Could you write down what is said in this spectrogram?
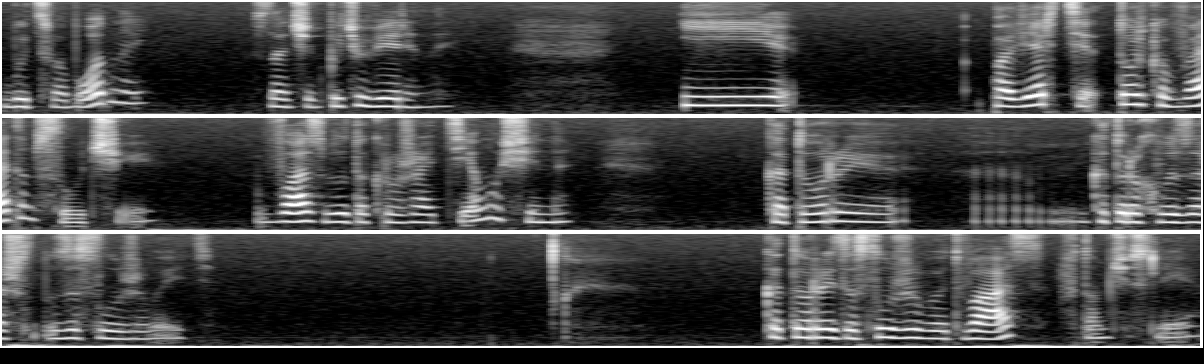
Быть свободной, значит быть уверенной. И поверьте, только в этом случае вас будут окружать те мужчины, которые, эм, которых вы заслуживаете, которые заслуживают вас в том числе,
